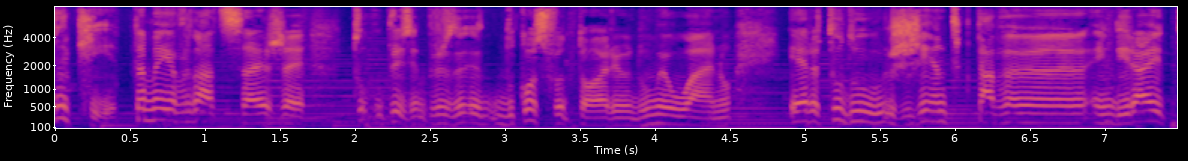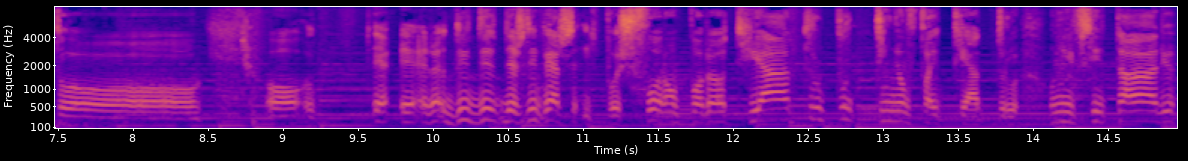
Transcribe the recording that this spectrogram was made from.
porquê? Também é verdade seja, tu- por exemplo, do conservatório do meu ano, era tudo gente que estava em direito ou, ou era de- de- das diversas. E depois foram para o teatro porque tinham feito teatro universitário,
